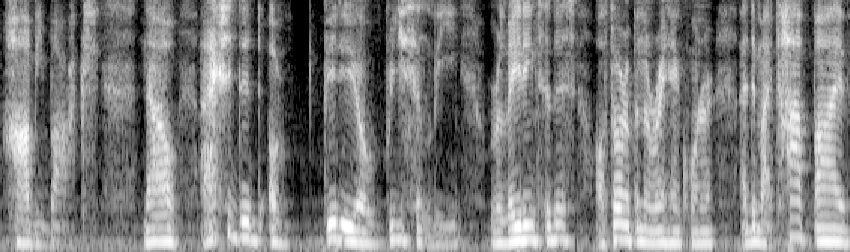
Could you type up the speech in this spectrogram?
Hobby Box. Now, I actually did a video recently relating to this. I'll throw it up in the right hand corner. I did my top 5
